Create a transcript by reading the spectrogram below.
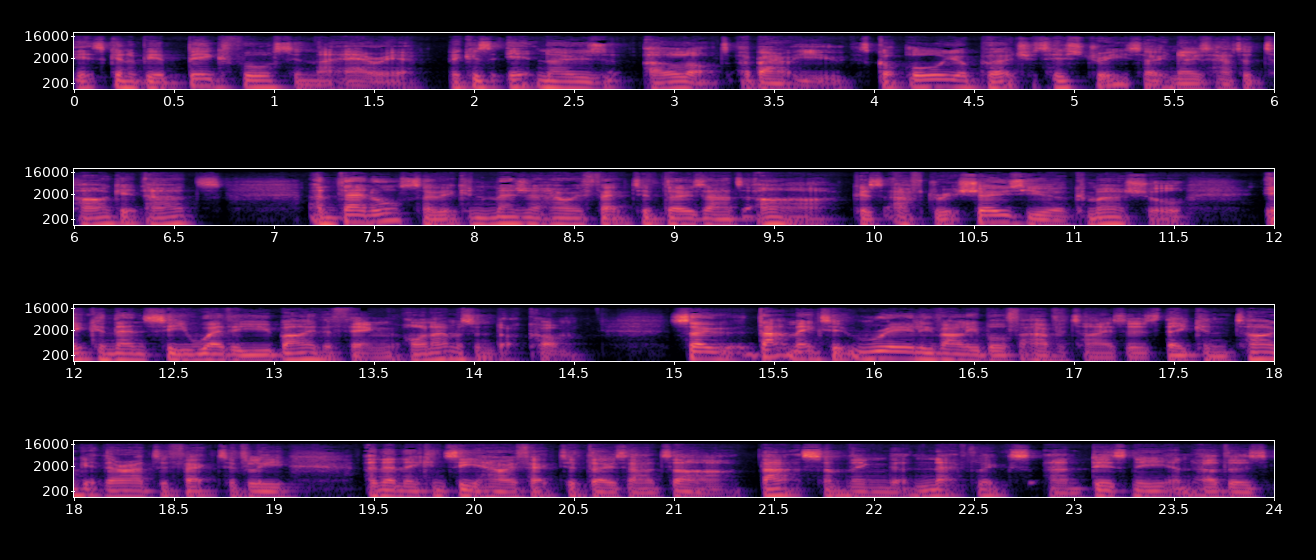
it's going to be a big force in that area because it knows a lot about you. It's got all your purchase history, so it knows how to target ads. And then also it can measure how effective those ads are because after it shows you a commercial, it can then see whether you buy the thing on Amazon.com. So that makes it really valuable for advertisers. They can target their ads effectively and then they can see how effective those ads are. That's something that Netflix and Disney and others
